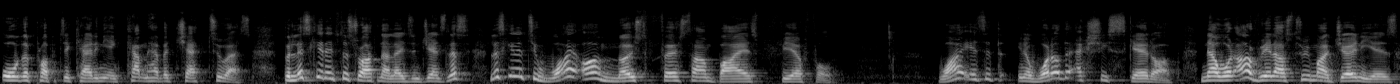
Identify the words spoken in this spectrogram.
or the Property Academy and come have a chat to us. But let's get into this right now, ladies and gents. Let's, let's get into why are most first time buyers fearful? Why is it, you know, what are they actually scared of? Now, what I've realized through my journey is,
